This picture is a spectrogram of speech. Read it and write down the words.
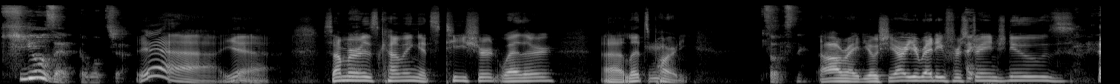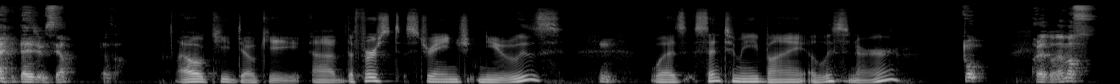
着ようぜって思っちゃう。Yeah, yeah. Summer is coming. It's t-shirt weather. Uh, let's party. そうですね。 All right, Yoshi, are you ready for strange news? はい、大丈夫ですよ。どうぞ。 Okie dokie. Uh, the first strange news was sent to me by a listener. お、ありがとうございます。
